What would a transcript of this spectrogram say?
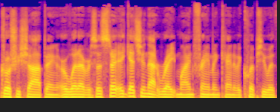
grocery shopping or whatever. So it, start, it gets you in that right mind frame and kind of equips you with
